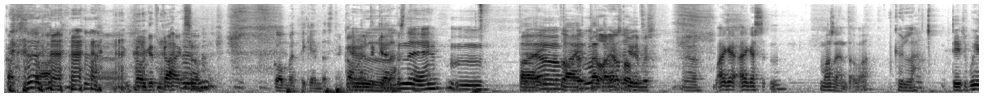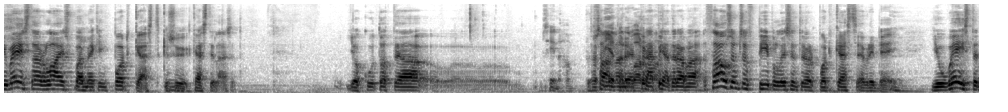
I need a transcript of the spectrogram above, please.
238 Kommenttikentästä. kommenttikentästä. Ne, mm, Tai, Joo, tai, no, tai totta. kysymys. Joo. aika, aika masentavaa. Kyllä. Did we waste our lives by making podcast, kysyy kästiläiset. Joku toteaa, Siinähän on Pyhä Pietari Pyhä varmaan. Pietari varmaan, thousands of people listen to your podcasts every day. You wasted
